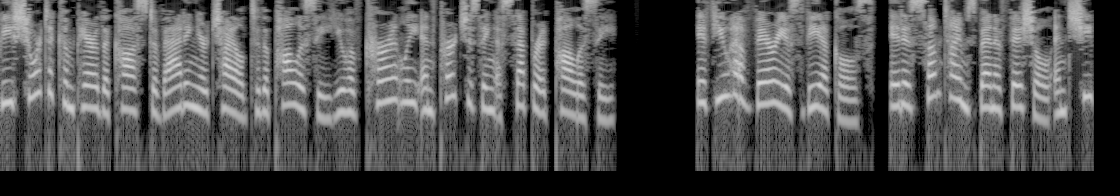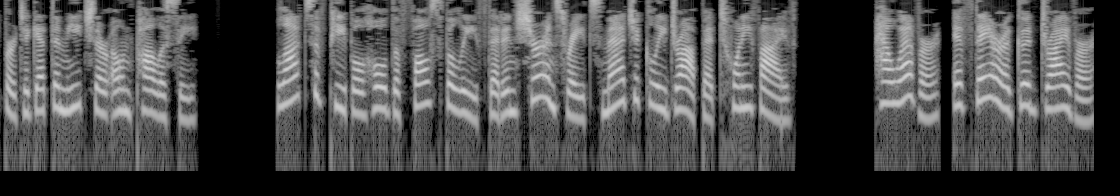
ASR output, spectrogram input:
be sure to compare the cost of adding your child to the policy you have currently and purchasing a separate policy. If you have various vehicles, it is sometimes beneficial and cheaper to get them each their own policy. Lots of people hold the false belief that insurance rates magically drop at 25. However, if they are a good driver,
